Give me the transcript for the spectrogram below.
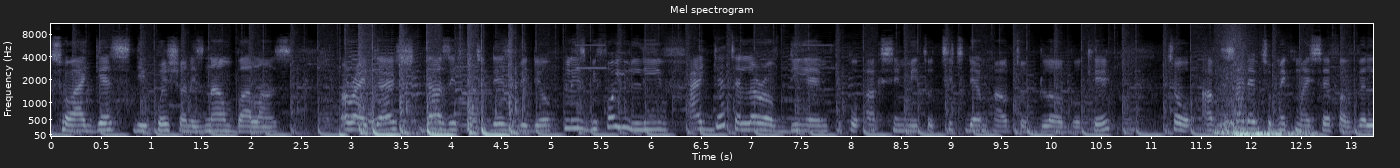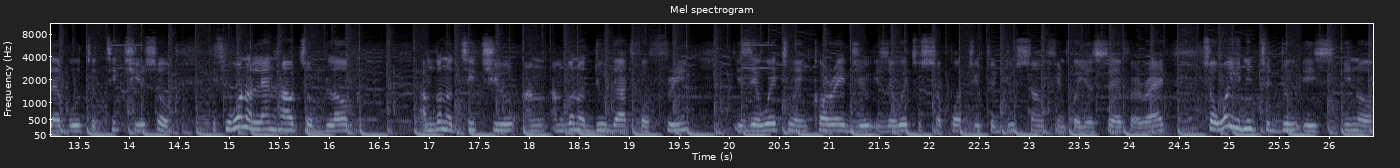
so I guess the equation is now balanced. Alright guys, that's it for today's video. Please before you leave, I get a lot of DM people asking me to teach them how to blog, okay? So I've decided to make myself available to teach you. So if you want to learn how to blog, I'm gonna teach you and I'm gonna do that for free. Is a way to encourage you, is a way to support you to do something for yourself, alright? So what you need to do is, you know,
